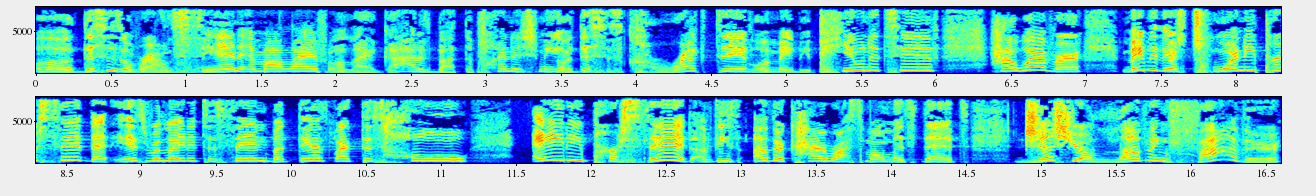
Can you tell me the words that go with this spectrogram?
uh, this is around sin in my life, or like God is about to punish me, or this is corrective, or maybe punitive. However, maybe there's 20% that is related to sin, but there's like this whole 80% of these other kairos moments that's just your loving father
